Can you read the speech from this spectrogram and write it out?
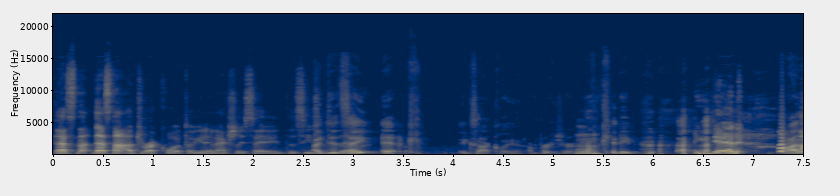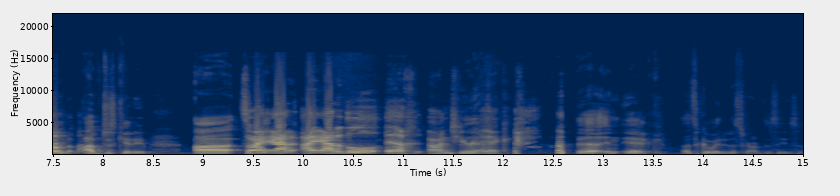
That's not that's not a direct quote though. You didn't actually say the season. I did say ick. Exactly. I'm pretty sure. I'm kidding. you did. I don't know. I'm just kidding. Uh, So I added I added a little ugh onto your Yeah. ick. eh and ick. That's a good way to describe the season.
